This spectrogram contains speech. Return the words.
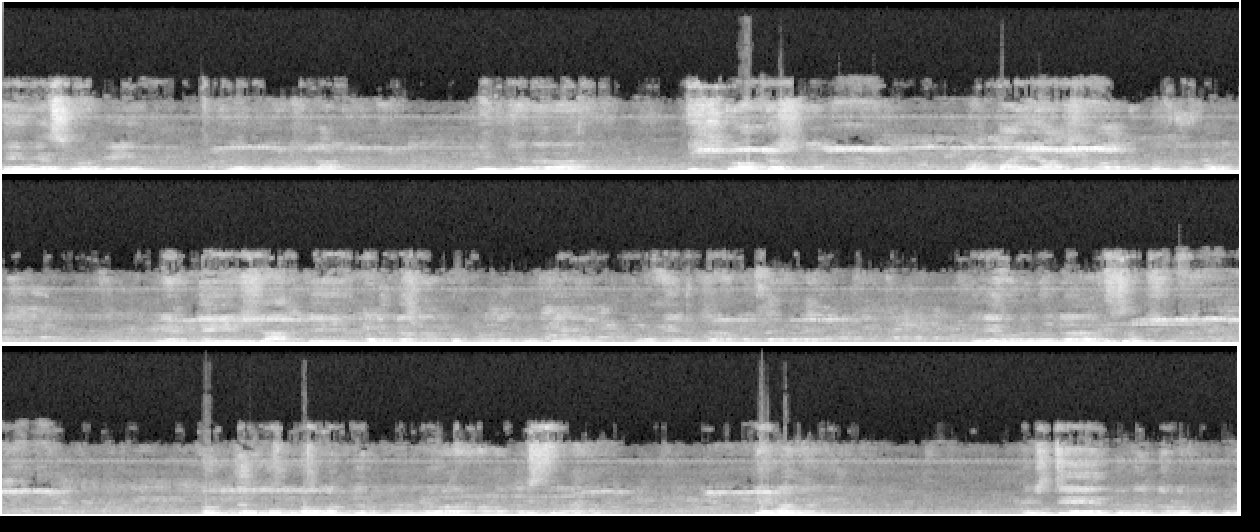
ದೇವಿಯ ಸ್ವರೂಪಿ ಇವತ್ತು ನಾವೆಲ್ಲ ಈ ಜನರ ಇಷ್ಟು ಆಕರ್ಷಣೆ ತಾಯಿಯ ಆಶೀರ್ವಾದ ಪಡ್ಕೊಂಡು ನೆಮ್ಮದಿ, ಶಾಂತಿ, ಬದುಕನ್ನ ಪಡ್ಕೊಳ್ಬೇಕು ಅಂತೇಳಿ ಇವತ್ತೇನು ಜನ ಬರ್ತಾ ಇದ್ದಾರೆ. ಇದೇ ಒಂದು ದೊಡ್ಡ ಸಾಕ್ಷಿ. ಭಕ್ತರಿಗೂ, ಭಗವಂತರಿಗೂ ವ್ಯವಹಾರ ಮಾಡುವಂತ ಸ್ಥಳ ದೇವಾಲಯ. ಎಷ್ಟೇ ದೂರದಿಂದ ಬಂದು ಕೂಡ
